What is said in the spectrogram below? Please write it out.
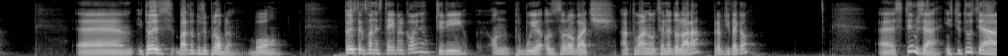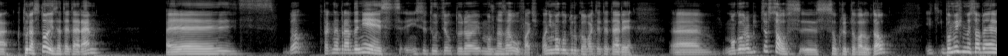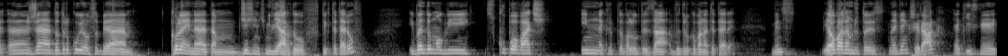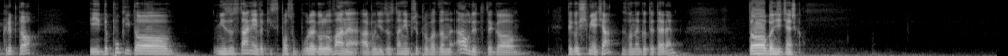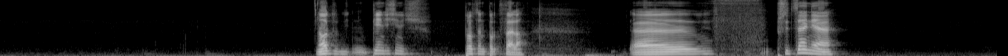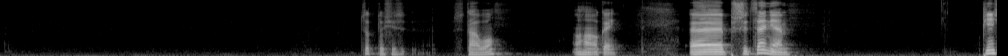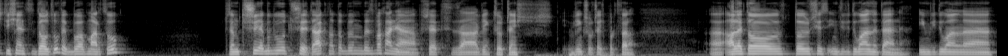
I to jest bardzo duży problem, bo to jest tak zwany stablecoin, czyli on próbuje odwzorować aktualną cenę dolara prawdziwego. E, Z tym, że instytucja, która stoi za Tetherem, e, no, tak naprawdę nie jest instytucją, której można zaufać. Oni mogą drukować te Tetery, e, mogą robić co chcą z, z tą kryptowalutą. I, I pomyślmy sobie, e, że dodrukują sobie kolejne tam 10 miliardów tych teterów i będą mogli skupować inne kryptowaluty za wydrukowane tetery. Więc ja uważam, że to jest największy rak, jaki istnieje krypto i dopóki to nie zostanie w jakiś sposób uregulowane albo nie zostanie przeprowadzony audyt tego, tego śmiecia zwanego teterem, to będzie ciężko. No, 50% portfela. Eee, przy cenie. Co to się stało? Aha, okej. Eee, przy cenie 5000 dolców, jak była w marcu, czy tam 3, jakby było 3, tak? No to bym bez wahania wszedł za większą część, większą część portfela. E, ale to, to już jest indywidualny ten, indywidualne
